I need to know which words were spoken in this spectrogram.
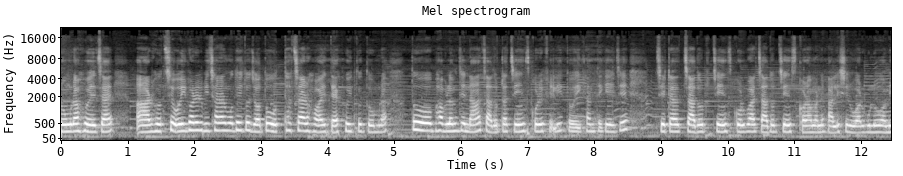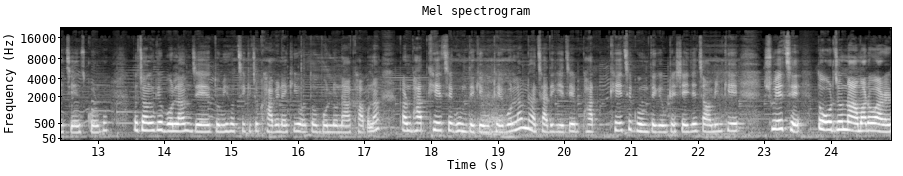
নোংরা হয়ে যায়। আর হচ্ছে ওই ঘরের বিছানার মধ্যেই তো যত অত্যাচার হয়, দেখোই তো তোমরা। তো ভাবলাম যে না, চাদরটা চেঞ্জ করে ফেলি। তো এখান থেকে এই যে যেটা চাদর চেঞ্জ করব আর চাদর চেঞ্জ করা মানে বালিশের ওয়ারগুলোও আমি চেঞ্জ করব। তো চন্দনকে বললাম যে, তুমি হচ্ছে কিছু খাবে নাকি? ও তো বলল, না, খাব না। কারণ ভাত খেয়েছে ঘুম থেকে উঠে। বললাম, না, ছাদে গিয়েছে ভাত খেয়েছে ঘুম থেকে উঠে। সেই যে চাউমিন খেয়ে শুয়েছে, তো ওর জন্য আমারও আর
